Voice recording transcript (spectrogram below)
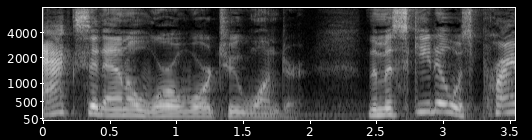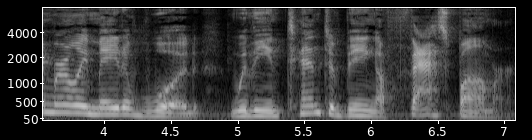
accidental World War II wonder. The Mosquito was primarily made of wood with the intent of being a fast bomber.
